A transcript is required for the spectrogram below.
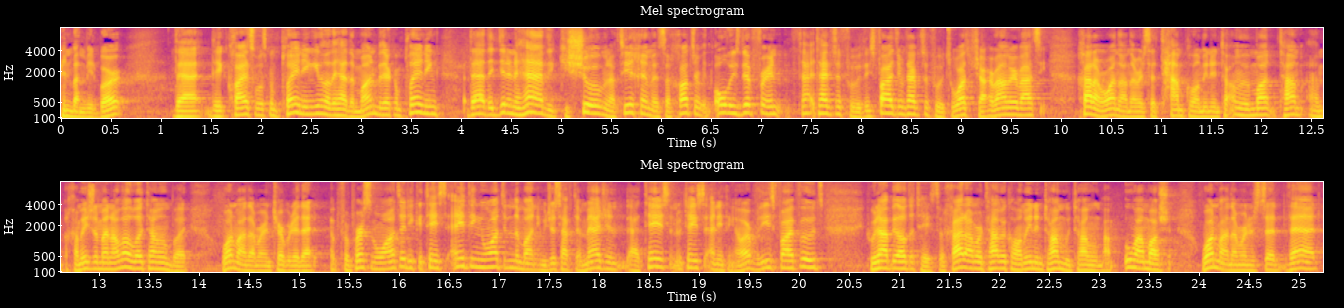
in Bamidbar that the Klai was complaining, even though they had the money, but they're complaining that they didn't have the kishuv and avtichim, and sachatzar, all these different th- types of food, these five different types of food. So what's pshat? Mirvatzi. Chadam one on there said tam kolamin and tam tam chamish man Allah tam but one man interpreted that if a person wanted, he could taste anything he wanted in the money. Would just have to imagine that taste and taste anything. However, these five foods he would not be able to taste. Chadam tam kolamin and tam tam umamash. Um, um, one man said that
